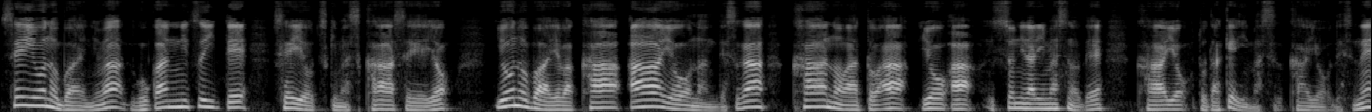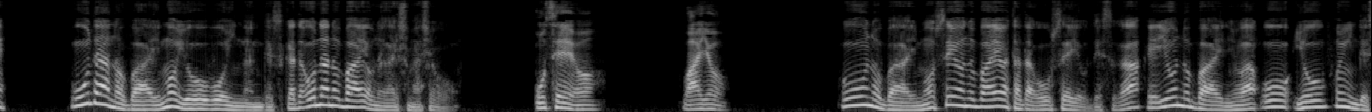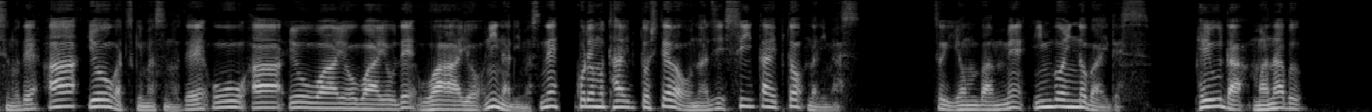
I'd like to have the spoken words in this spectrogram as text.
西洋の場合には、語感について西洋つきます。かせよ。よの場合はか、あよなんですが、かの後あ、よ、あ、一緒になりますので、かよとだけ言います。かよですね。オダの場合も要望音なんですが、オダの場合お願いしましょう。おせよ。わよ。王の場合も、西洋の場合はただ王西洋ですが、洋の場合には王洋文員ですので、あ洋がつきますので、王あ洋和洋和洋で和洋になりますね。これもタイプとしては同じ水タイプとなります。次4番目、陰母音の場合です。ペウダ、学ぶ。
